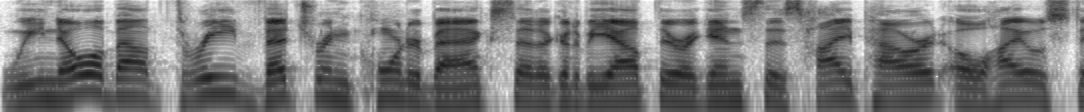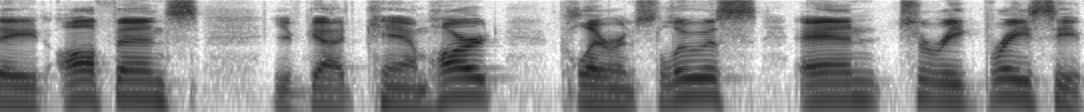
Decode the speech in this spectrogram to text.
We know about three veteran cornerbacks that are going to be out there against this high powered Ohio State offense. You've got Cam Hart, Clarence Lewis, and Tariq Bracy.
